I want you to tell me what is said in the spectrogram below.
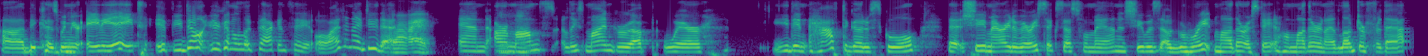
uh, because when mm-hmm. you're 88, if you don't, you're going to look back and say, oh, why didn't I do that? Right. And our mm-hmm. moms, at least mine, grew up where you didn't have to go to school. That she married a very successful man, and she was a great mother, a stay-at-home mother, and I loved her for that.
